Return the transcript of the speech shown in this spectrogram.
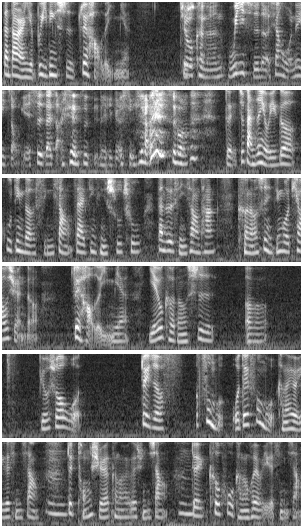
但当然也不一定是最好的一面，就可能无意识的，像我那种也是在展现自己的一个形象，是吗？对，就反正有一个固定的形象在进行输出，但这个形象它可能是你经过挑选的最好的一面，也有可能是呃，比如说我对着父父母，我对父母可能有一个形象，嗯，对同学可能有一个形象，嗯，对客户可能会有一个形象。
